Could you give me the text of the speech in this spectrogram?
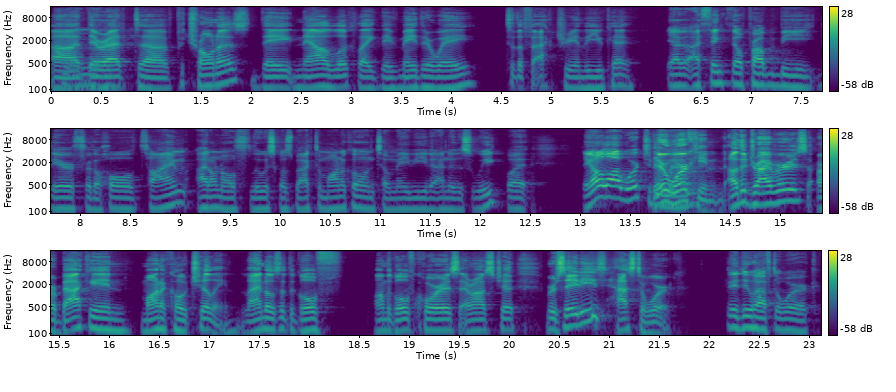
Uh, Yeah, they're at uh, Petronas. They now look like they've made their way to the factory in the UK. Yeah, I think they'll probably be there for the whole time. I don't know if Lewis goes back to Monaco until maybe the end of this week, but they got a lot of work to do. They're working. Other drivers are back in Monaco chilling. Lando's at the golf on the golf course. Everyone else chill. Mercedes has to work. They do have to work.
